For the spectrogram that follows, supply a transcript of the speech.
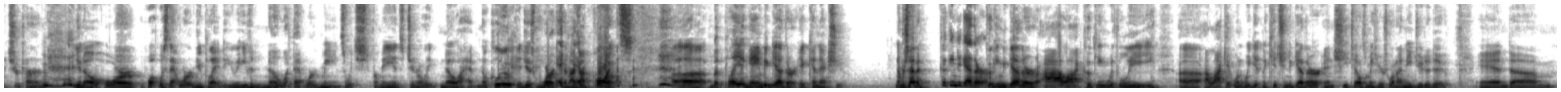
it's your turn, you know, or what was that word you played? Do you even know what that word means? Which for me, it's generally no, I have no clue. It just worked, and I got points. Uh, but play a game together; it connects you. Number seven. Cooking together. Cooking together. I like cooking with Lee. Uh, I like it when we get in the kitchen together and she tells me, here's what I need you to do. And um,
